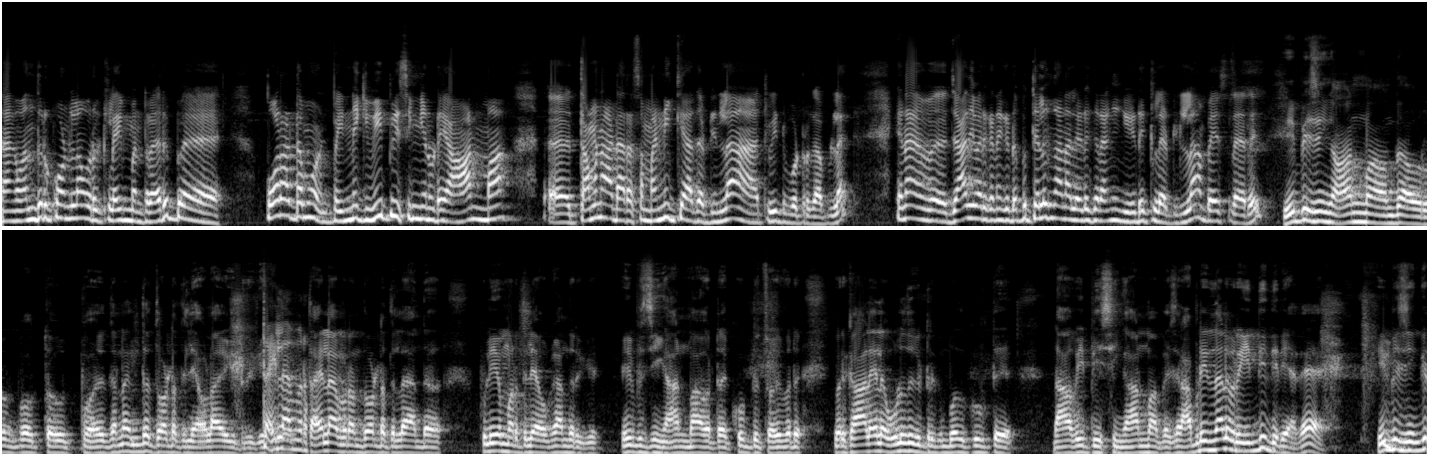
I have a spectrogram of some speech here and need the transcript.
நாங்கள் வந்திருக்கோம்லாம் ஒரு கிளைம் பண்ணுறாரு இப்போ போராட்டமும் இப்போ இன்னைக்கு விபி சிங்கினுடைய ஆன்மா தமிழ்நாடு அரசை மன்னிக்காது அப்படின்லாம் ட்வீட் போட்டிருக்காப்புல. ஏன்னா ஜாதிவாரி கணக்கெடுப்பு தெலுங்கானாவில் எடுக்கிறாங்க இங்கே எடுக்கல அப்படின்லாம் பேசுகிறாரு விபி சிங் ஆன்மா வந்து அவர் இப்போ இதெல்லாம் இந்த தோட்டத்தில் எவ்வளோகிட்டு இருக்கு. தைலாபுரம். தைலாபுரம் தோட்டத்தில் அந்த புளிய மரத்துலேயே உட்காந்துருக்கு விபி சிங் ஆன்மா அவர்கிட்ட கூப்பிட்டு இவர் இவர் காலையில் உழுதுகிட்டு இருக்கும்போது கூப்பிட்டு நான் விபி சிங் ஆன்மா பேசுகிறேன் அப்படி இருந்தாலும் இவர் ஹிந்தி தெரியாதே? பிபிசிங்க்கு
